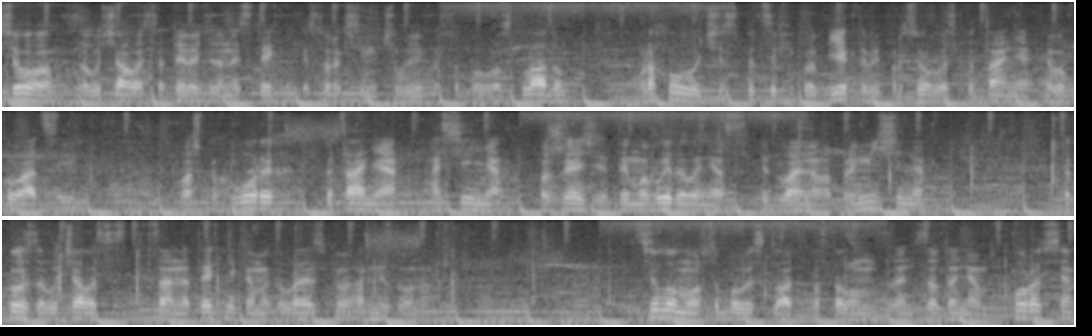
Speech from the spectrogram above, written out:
Всього залучалося 9 одиниць техніки, 47 чоловік особового складу. Враховуючи специфіку об'єкту, відпрацьовувалось питання евакуації важкохворих, питання гасіння пожежі, димовидалення з підвального приміщення. Також залучалася спеціальна техніка Миколаївського гарнізону. Цілому особовий склад поставленим завданням впорався.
